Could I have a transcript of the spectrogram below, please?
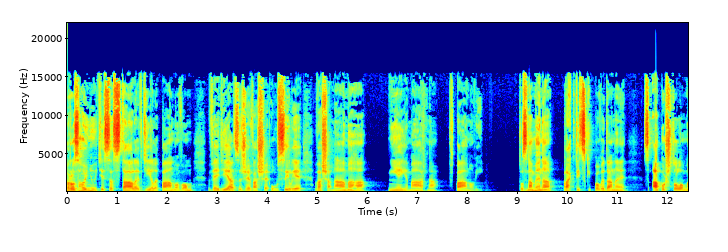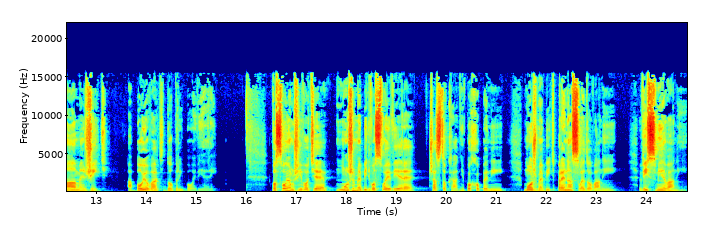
rozhojňujte sa stále v diele pánovom, vediac, že vaše úsilie, vaša námaha nie je márna v pánovi. To znamená, prakticky povedané, s apoštolom máme žiť a bojovať dobrý boj viery. Vo svojom živote môžeme byť vo svojej viere častokrát nepochopení, môžeme byť prenasledovaní, vysmievaní,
